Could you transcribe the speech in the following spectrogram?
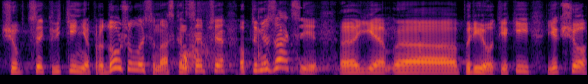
щоб це квітіння продовжилось, у нас концепція оптимізації е, є е, період, який, якщо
